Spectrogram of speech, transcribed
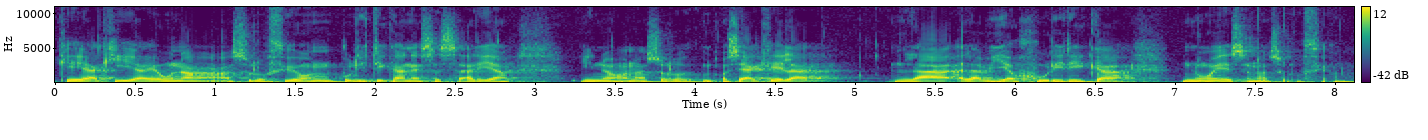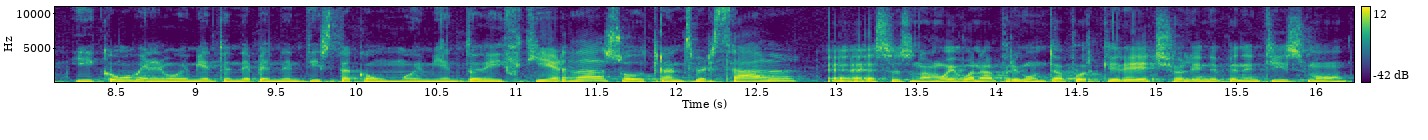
que aquí hay una solución política necesaria y no una solución. O sea que la, la, la vía jurídica no es una solución. ¿Y cómo ven el movimiento independentista como un movimiento de izquierdas o transversal? Eh, Eso es una muy buena pregunta porque de hecho el independentismo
